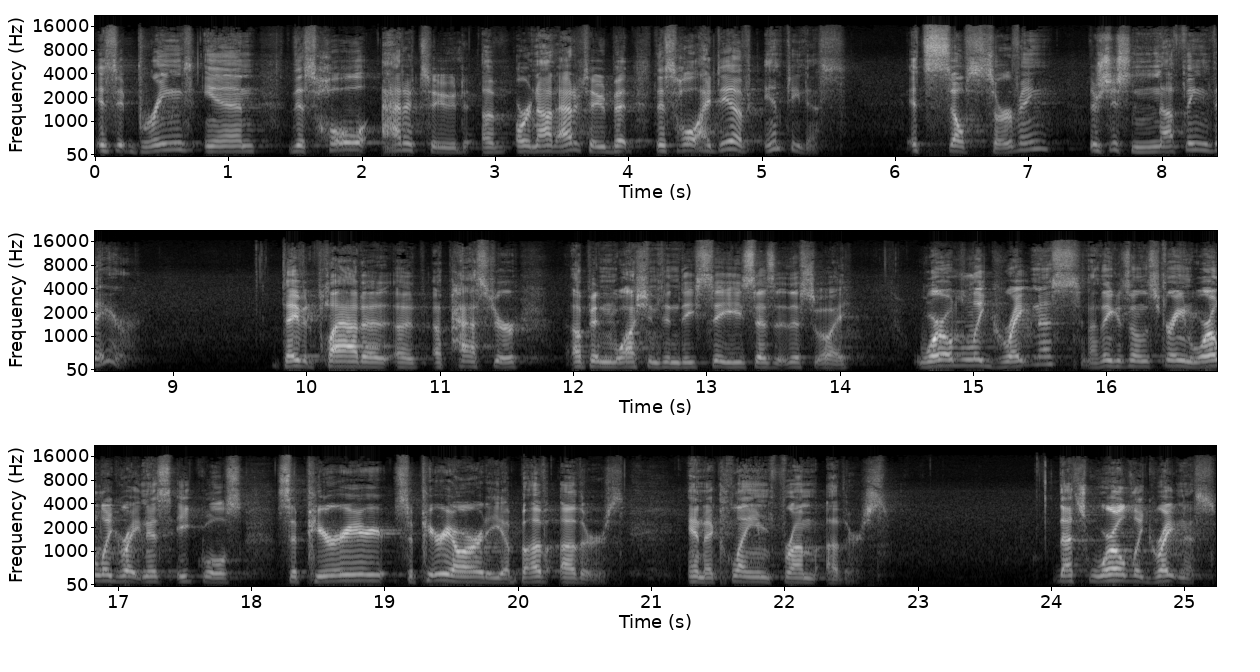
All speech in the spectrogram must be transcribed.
is it brings in this whole attitude of, or not attitude, but this whole idea of emptiness. It's self serving, there's just nothing there. David Platt, a, a, a pastor up in Washington, D.C., he says it this way Worldly greatness, and I think it's on the screen, worldly greatness equals superior, superiority above others and acclaim from others. That's worldly greatness.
